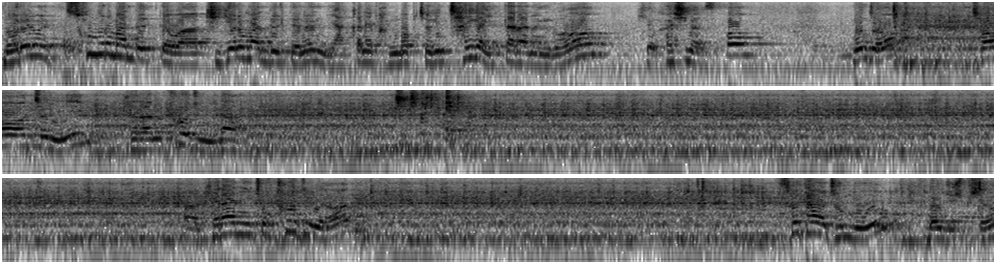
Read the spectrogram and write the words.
머랭을 손으로 만들 때와 기계로 만들 때는 약간의 방법적인 차이가 있다라는 거 기억하시면서 먼저 천천히 계란을 풀어줍니다. 아, 계란이 좀 풀어지면 설탕을 전부 넣어주십시오.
